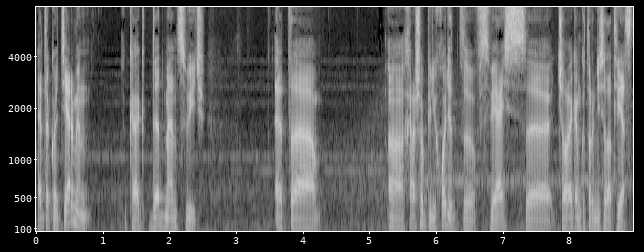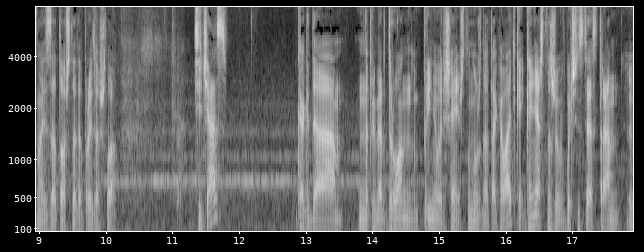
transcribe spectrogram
это такой термин, как dead man switch. Это э, хорошо переходит в связь с э, человеком, который несет ответственность за то, что это произошло. Сейчас, когда например, дрон принял решение, что нужно атаковать, конечно же, в большинстве стран э,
